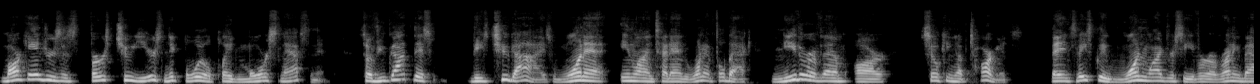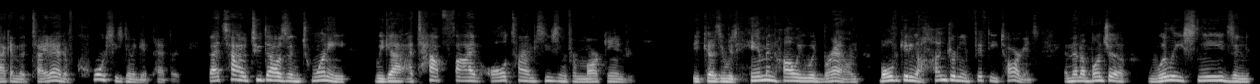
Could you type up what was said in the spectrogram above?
Mark Andrews' first two years, Nick Boyle played more snaps than him. So if you got this these two guys, one at inline tight end, one at fullback, neither of them are soaking up targets. Then it's basically one wide receiver, a running back, and the tight end. Of course, he's going to get peppered. That's how 2020 we got a top five all time season from Mark Andrews because it was him and Hollywood Brown both getting 150 targets, and then a bunch of Willie Sneads and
